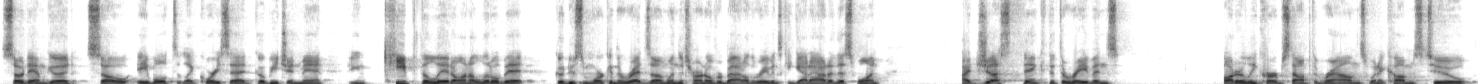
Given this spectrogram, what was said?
so damn good, so able to, like Cory said, go beach in, man. If you can keep the lid on a little bit, go do some work in the red zone, win the turnover battle. The Ravens can get out of this one. I just think that the Ravens utterly curb stomp the Browns when it comes to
